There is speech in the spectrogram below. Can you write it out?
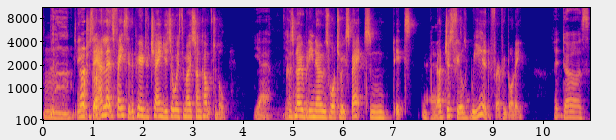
mm, interesting and let's face it the period of change is always the most uncomfortable yeah because yeah. nobody knows what to expect and it's yeah. it just feels weird for everybody it does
